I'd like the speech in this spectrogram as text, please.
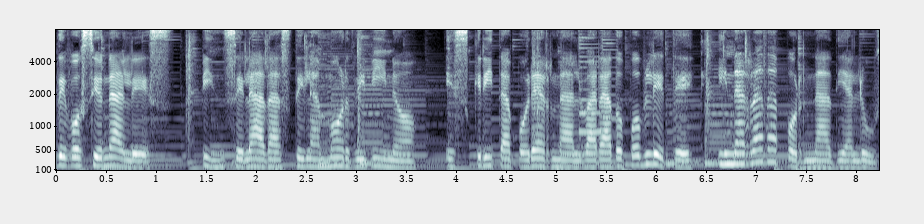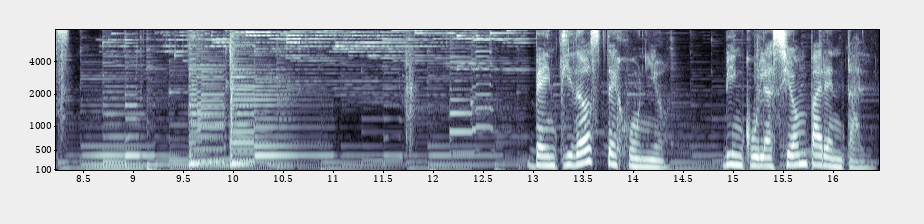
devocionales, pinceladas del amor divino, escrita por Erna Alvarado Poblete y narrada por Nadia Luz. 22 de junio. Vinculación parental.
